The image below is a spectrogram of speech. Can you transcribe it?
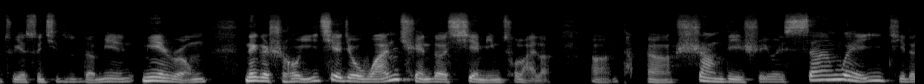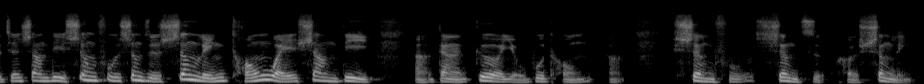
主耶稣基督的面面容。那个时候，一切就完全的显明出来了。啊，他啊，上帝是一位三位一体的真上帝，圣父、圣子、圣灵同为上帝啊，但各有不同啊。圣父、圣子和圣灵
